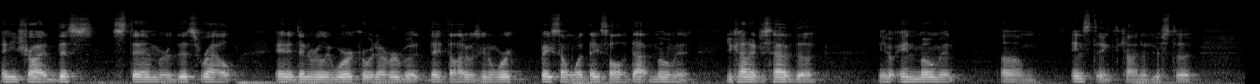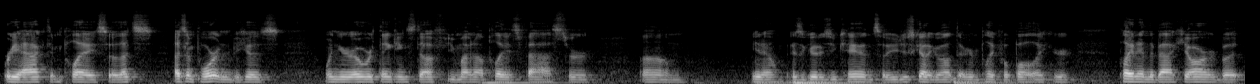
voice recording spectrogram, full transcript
and you tried this stem or this route and it didn't really work or whatever, but they thought it was going to work based on what they saw at that moment, you kind of just have the, you know, in moment um, instinct kind of just to react and play. So that's that's important because when you're overthinking stuff, you might not play as fast or, um, you know, as good as you can. So you just got to go out there and play football like you're playing in the backyard. But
